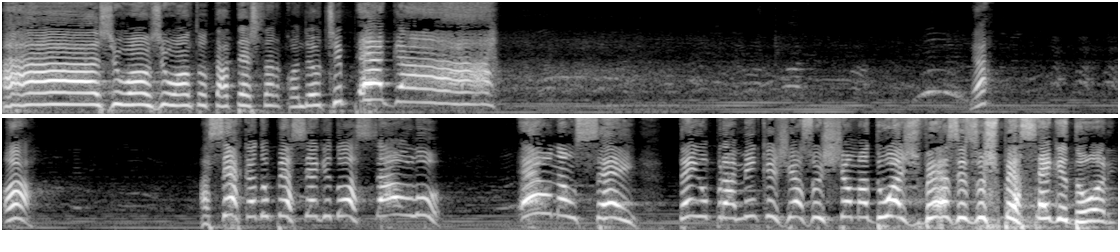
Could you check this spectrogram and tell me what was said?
Ah, João, João, tu tá testando. Quando eu te pegar. É? Ó. Acerca do perseguidor Saulo. Eu não sei. Tenho para mim que Jesus chama duas vezes os perseguidores.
